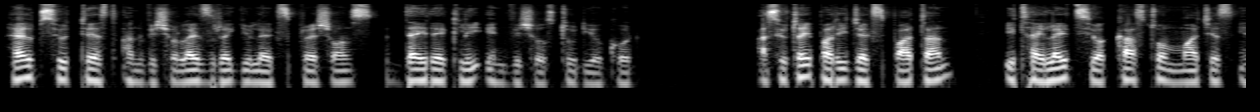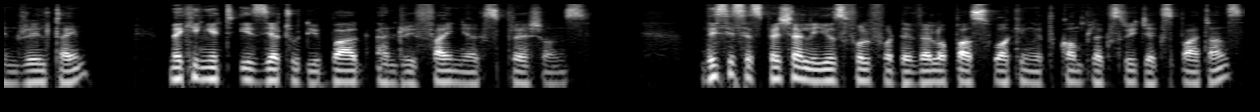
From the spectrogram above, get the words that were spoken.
helps you test and visualize regular expressions directly in Visual Studio Code. As you type a regex pattern, it highlights your custom matches in real time, making it easier to debug and refine your expressions. This is especially useful for developers working with complex regex patterns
